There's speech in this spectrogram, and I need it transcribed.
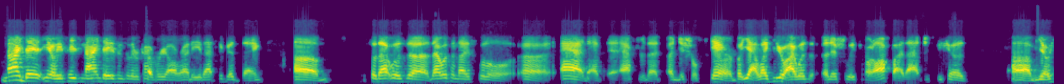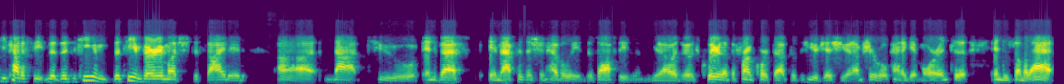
Nine days, you know, he's he's nine days into the recovery already. That's a good thing. Um, so that was uh, that was a nice little uh, ad at, after that initial scare. But yeah, like you, I was initially thrown off by that just because um, you know he kind of see the, the team the team very much decided uh, not to invest in that position heavily this offseason. You know, it, it, was clear that the front court depth was a huge issue, and I'm sure we'll kind of get more into into some of that.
